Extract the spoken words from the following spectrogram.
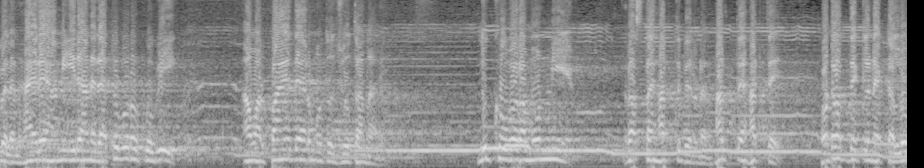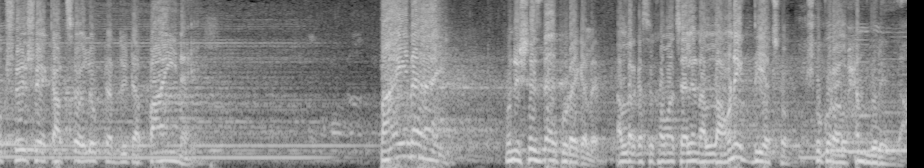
পেলেন হায় রে আমি ইরানের এত বড় কবি আমার পায়ে দেওয়ার মতো জুতা নাই। দুঃখ ভরা মন নিয়ে রাস্তায় হাঁটতে বেরোলেন। হাঁটতে হাঁটতে হঠাৎ দেখলেন একটা লোক শুয়ে শুয়ে কাঁদছে। ওই লোকটার দুইটা পাই নাই। পাই নাই। উনি সেজদায় পড়ে গেলেন। আল্লাহর কাছে ক্ষমা চাইলেন। আল্লাহ অনেক দিয়েছ। শুকর, আলহামদুলিল্লাহ।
